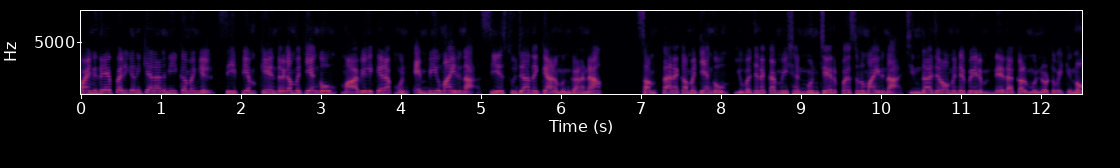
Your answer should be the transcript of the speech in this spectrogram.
വനിതയെ പരിഗണിക്കാനാണ് നീക്കമെങ്കിൽ സി പി എം കേന്ദ്ര കമ്മിറ്റി അംഗവും മാവേലിക്കര മുൻ എം പിയുമായിരുന്ന സി എസ് സുജാതയ്ക്കാണ് മുൻഗണന. സംസ്ഥാന കമ്മിറ്റി അംഗവും യുവജന കമ്മീഷൻ മുൻ ചെയർപേഴ്സണുമായിരുന്ന ചിന്താ ജെറോമിന്റെ പേരും നേതാക്കൾ മുന്നോട്ട് വയ്ക്കുന്നു.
